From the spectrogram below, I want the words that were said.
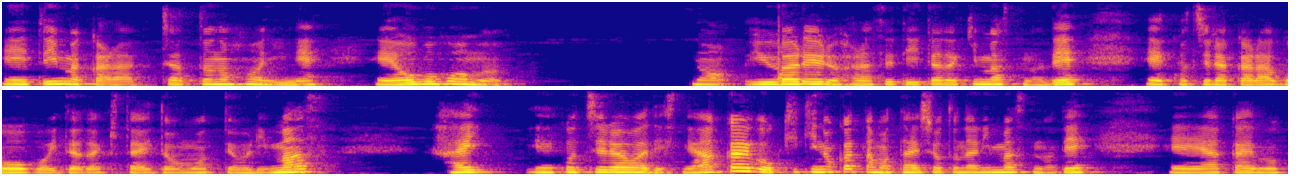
えっと、今からチャットの方にね、えー応募フォームの URL を貼らせていただきますので、えーこちらからご応募いただきたいと思っております。はい。えーこちらはですね、アーカイブをお聞きの方も対象となりますので、えーアーカイブをお聞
